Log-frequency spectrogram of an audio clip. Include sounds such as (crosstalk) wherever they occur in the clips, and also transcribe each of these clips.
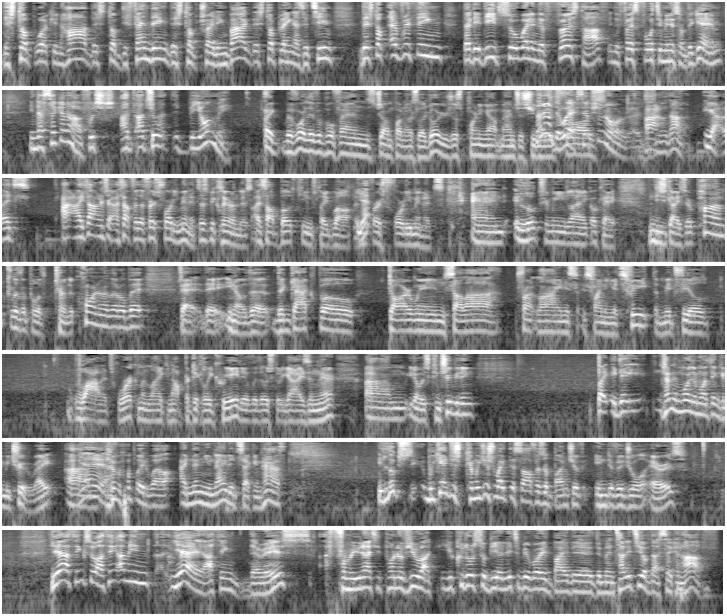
They stopped working hard. They stopped defending. They stopped trailing back. They stopped playing as a team. They stopped everything that they did so well in the first half, in the first 40 minutes of the game, in the second half, which I, I, So- I- beyond me. Like before Liverpool fans jump on us like, oh, you're just pointing out Manchester No, United. no, they were exceptional. uh, no doubt. Yeah, that's. I, I thought honestly, I thought for the first forty minutes. Let's be clear on this. I thought both teams played well in Yeah. the first forty minutes, and it looked to me like okay, these guys are pumped. Liverpool have turned the corner a little bit. That they, you know, the the Gakpo, Darwin, Salah front line is, is finding its feet. The midfield while it's workmanlike, not particularly creative with those three guys in there, um, you know, is contributing. But it, something more than one thing can be true, right? Um, Yeah, (laughs) yeah. Liverpool played well, and then United second half. It looks we can't just can we just write this off as a bunch of individual errors? Yeah, I think so. I think, I mean, yeah, I think there is. From a United point of view, I, you could also be a little bit worried by the, the mentality of that second half.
